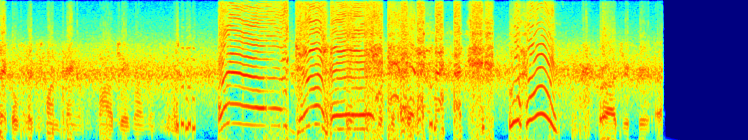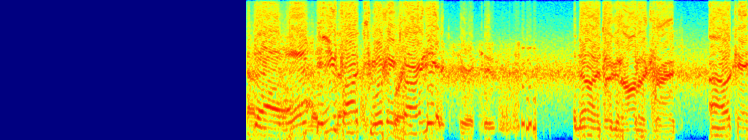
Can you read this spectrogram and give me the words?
Echo 6-1 Tango Logic, over. Oh, got it! Woohoo! Roger. Did you box moving target? No, I took an auto track. Oh, okay.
